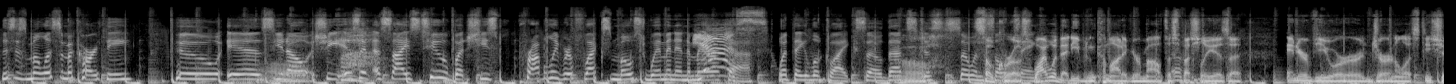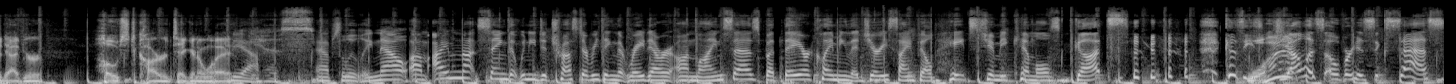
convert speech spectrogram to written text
This is Melissa McCarthy, who is, you know, oh. she isn't a size two, but she's probably reflects most women in America, Yes. what they look like. So that's oh. just so insulting. so gross. Why would that even come out of your mouth, especially as a interviewer or a journalist? You should have your host card taken away. Yeah. Yes. Absolutely. Now, um, I'm not saying that we need to trust everything that Radar Online says, but they are claiming that Jerry Seinfeld hates Jimmy Kimmel's guts because he's What? jealous over his success.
